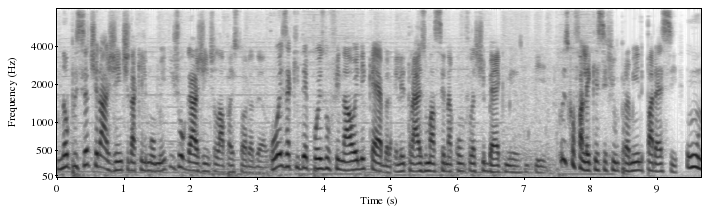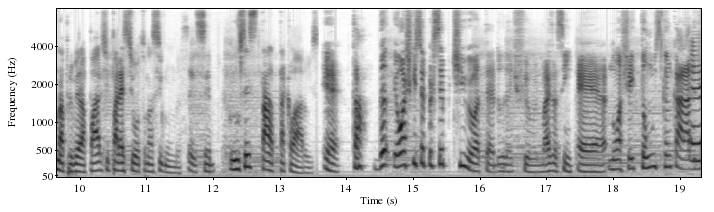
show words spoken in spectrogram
não precisa tirar a gente daquele momento e jogar a gente lá pra história dela. Coisa que depois no final ele quebra. Ele traz uma cena com flashback mesmo. E por isso que eu falei que esse filme pra mim ele parece um na primeira parte e parece outro na segunda. Cê- cê- não sei se tá, tá claro isso. É, tá. Eu acho que isso é perceptível até durante o filme, mas assim, é, não achei tão escancarado a É,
